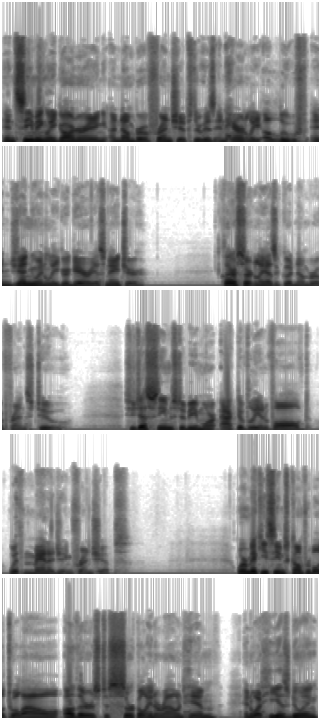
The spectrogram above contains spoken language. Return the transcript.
and seemingly garnering a number of friendships through his inherently aloof and genuinely gregarious nature. Claire certainly has a good number of friends, too. She just seems to be more actively involved with managing friendships where Mickey seems comfortable to allow others to circle in around him and what he is doing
